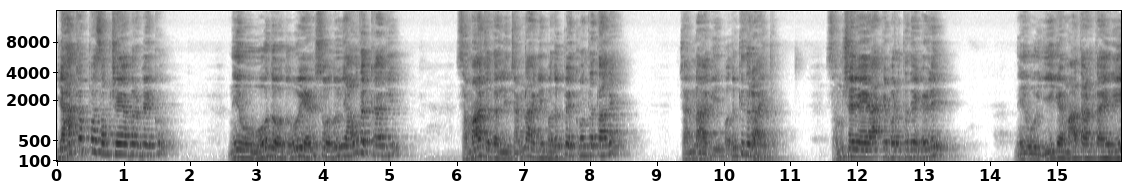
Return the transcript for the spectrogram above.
ಯಾಕಪ್ಪ ಸಂಶಯ ಬರಬೇಕು? ನೀವು ಓದೋದು, ಎಣಿಸೋದು ಯಾವುದಕ್ಕಾಗಿ? ಸಮಾಜದಲ್ಲಿ ಚೆನ್ನಾಗಿ ಬದುಕಬೇಕು ಅಂತ ತಾನೆ? ಚೆನ್ನಾಗಿ ಬದುಕಿದ್ರೆ ಆಯಿತು ಸಂಶಯ ಯಾಕೆ ಬರುತ್ತದೆ ಹೇಳಿ? ನೀವು ಹೀಗೆ ಮಾತಾಡ್ತಾ ಇರಿ,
